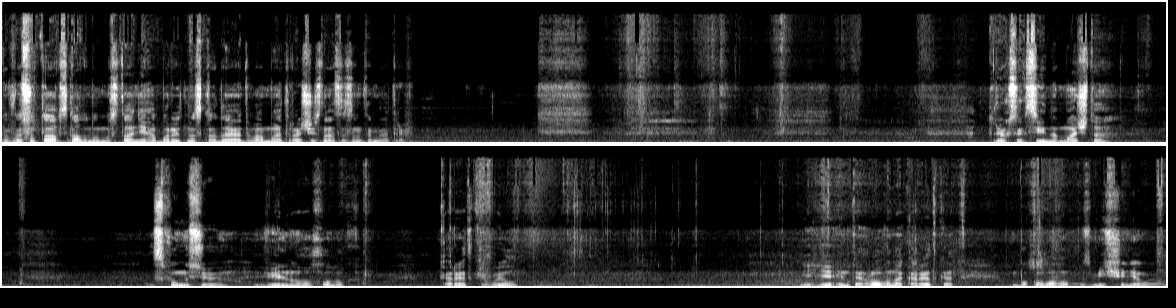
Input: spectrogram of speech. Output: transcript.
Висота в складеному стані габаритна складає 2 метра 16 сантиметрів. Трьохсекційна мачта з функцією вільного ходу каретки вил. І є інтегрована каретка бокового зміщення вил.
